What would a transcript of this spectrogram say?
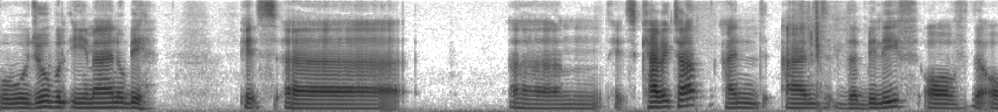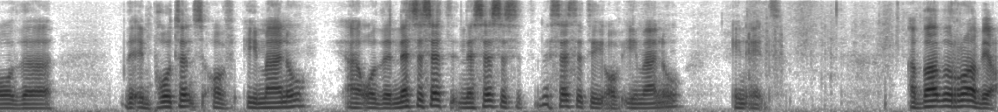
ووجوب الإيمان به. Its uh, um, its character and and the belief of the or the the importance of imanu uh, or the necessity, necessity, necessity of imanu in it. الباب الرابع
